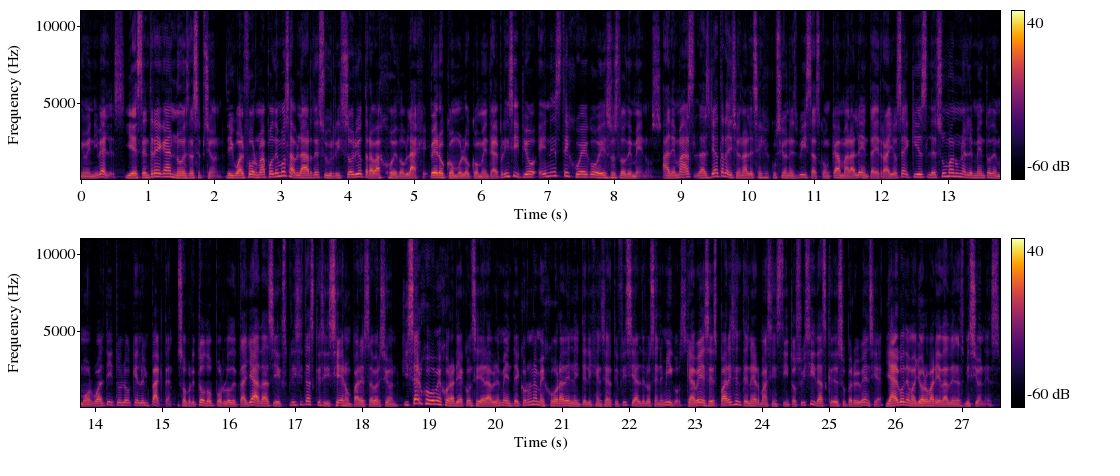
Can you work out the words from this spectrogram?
de niveles, y esta entrega no es la excepción. De igual forma, podemos hablar de su irrisorio trabajo de doblaje, pero como lo comenté al principio, en este juego eso es lo de menos. Además, las ya tradicionales ejecuciones vistas con cámara lenta y rayos X le suman un elemento de morbo al título que lo impactan, sobre todo por lo detalladas y explícitas que se hicieron para esta versión. Quizá el juego mejoraría considerablemente con una mejora de la inteligencia artificial de los enemigos, que a veces parecen tener más instintos suicidas que de supervivencia, y algo de mayor variedad en las misiones.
